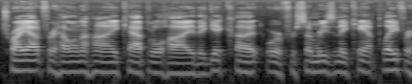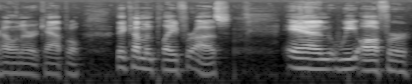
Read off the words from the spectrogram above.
try out for Helena High, Capital High. They get cut, or for some reason they can't play for Helena or Capital. They come and play for us. And we offer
